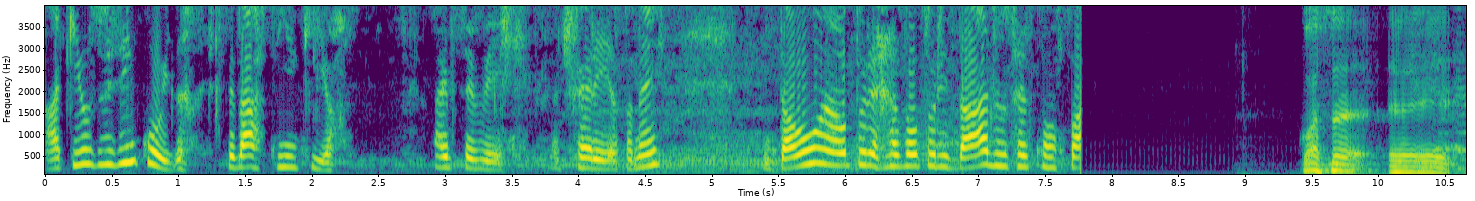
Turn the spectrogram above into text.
Aqui os vizinhos cuidam. Esse pedacinho aqui, ó. Aí pra você ver a diferença, né? Então, as autoridades, os responsáveis. Costa, é,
